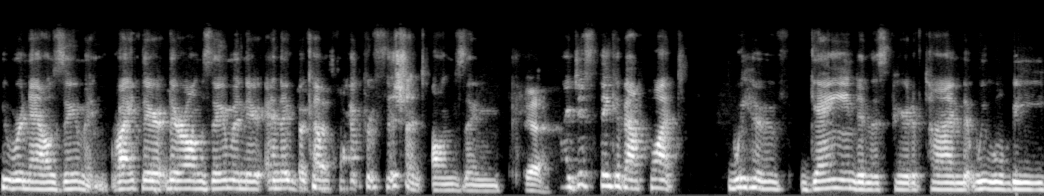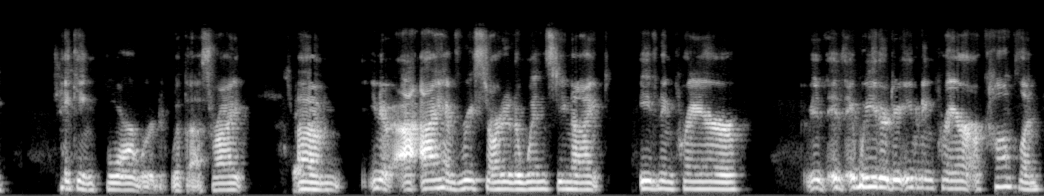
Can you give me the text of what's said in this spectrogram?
who are now zooming right they're they're on zoom and they're and they've become quite proficient on zoom yeah i just think about what we have gained in this period of time that we will be taking forward with us, right? right. Um, you know, I, I, have restarted a Wednesday night evening prayer. It, it, it, we either do evening prayer or Compline,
